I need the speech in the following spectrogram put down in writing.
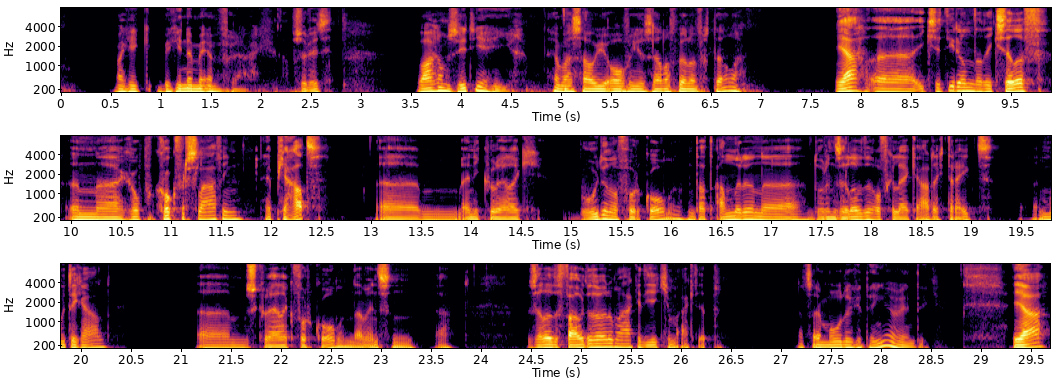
mag ik beginnen met een vraag? Absoluut. Waarom zit je hier en wat zou je over jezelf willen vertellen? Ja, uh, ik zit hier omdat ik zelf een uh, gok gokverslaving heb gehad. Um, en ik wil eigenlijk behoeden of voorkomen dat anderen uh, door eenzelfde of gelijkaardig traject moeten gaan. Um, dus ik wil eigenlijk voorkomen dat mensen ja, dezelfde fouten zouden maken die ik gemaakt heb. Dat zijn moedige dingen, vind ik. Ja,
